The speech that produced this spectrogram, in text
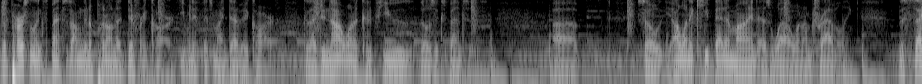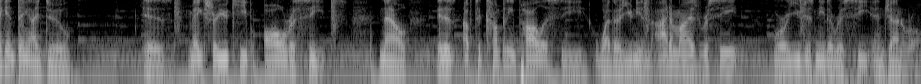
the personal expenses I'm going to put on a different card even if it's my debit card because I do not want to confuse those expenses. Uh, so I want to keep that in mind as well when I'm traveling. The second thing I do is make sure you keep all receipts. Now, it is up to company policy whether you need an itemized receipt or you just need a receipt in general.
